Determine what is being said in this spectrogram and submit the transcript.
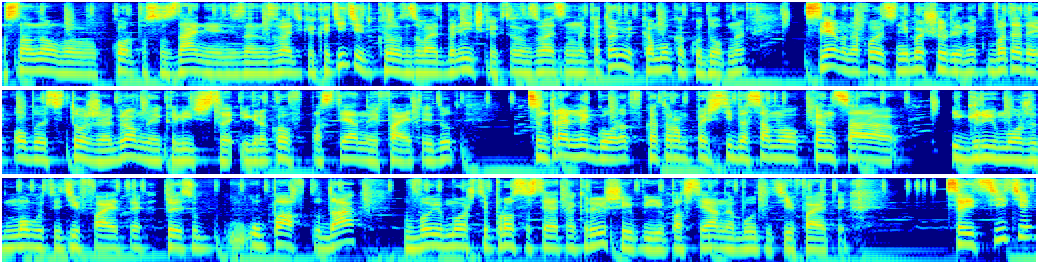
основного корпуса здания, не знаю, называйте как хотите, кто называет больничкой, кто называется накатоми, кому как удобно. Слева находится небольшой рынок, в этой области тоже огромное количество игроков, постоянные файты идут. Центральный город, в котором почти до самого конца игры может, могут идти файты. То есть, упав туда, вы можете просто стоять на крыше и, и постоянно будут идти файты. Сейд-Сити.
